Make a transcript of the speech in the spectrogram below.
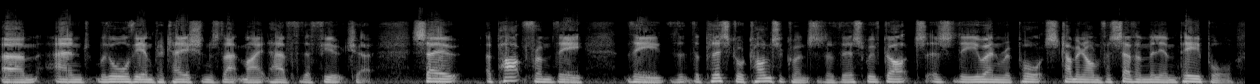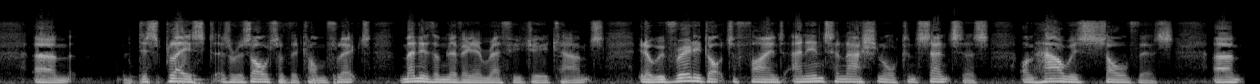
um, and with all the implications that might have for the future. So, apart from the the, the, the, political consequences of this, we've got, as the UN reports, coming on for seven million people um, displaced as a result of the conflict, many of them living in refugee camps. You know, we've really got to find an international consensus on how we solve this. Um,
